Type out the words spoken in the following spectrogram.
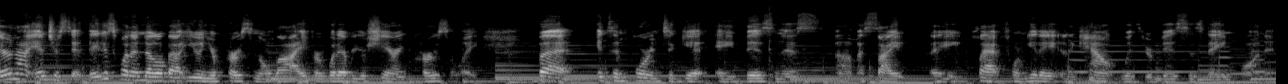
they're not interested. They just want to know about you and your personal life or whatever you're sharing personally. But it's important to get a business um, a site a platform get a, an account with your business name on it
